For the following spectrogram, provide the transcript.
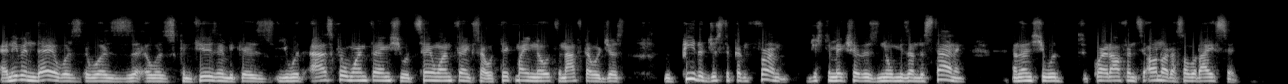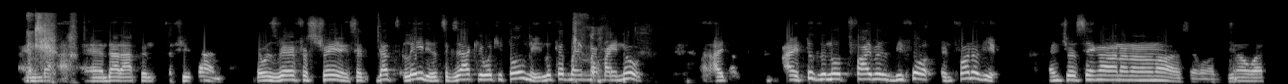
And even there, it was it was it was confusing because you would ask her one thing, she would say one thing, so I would take my notes, and after I would just repeat it just to confirm, just to make sure there's no misunderstanding. And then she would quite often say, "Oh no, that's not what I said," and that, and that happened a few times. It was very frustrating. I said, "That's lady, that's exactly what you told me. Look at my my, my note. I I took the note five minutes before in front of you. And she was saying, "Oh no, no, no, no." I said, "Well, you know what?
